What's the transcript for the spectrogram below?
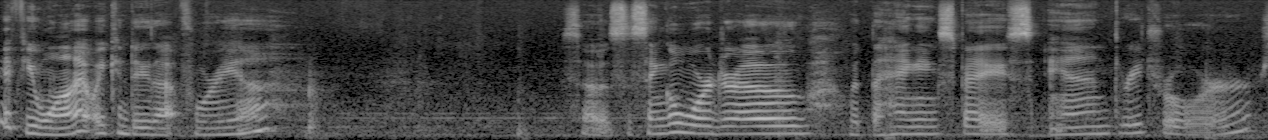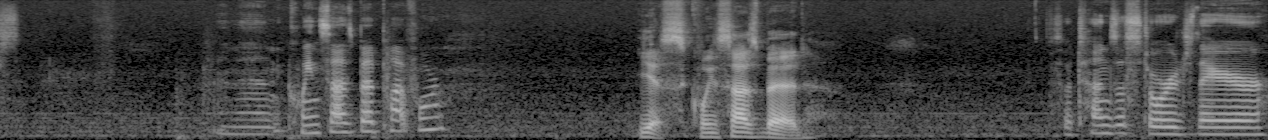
if you want, we can do that for you. So it's a single wardrobe with the hanging space and three drawers. And then queen size bed platform. Yes, queen size bed. So tons of storage there.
